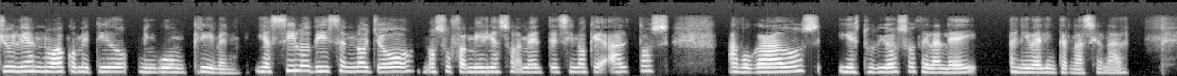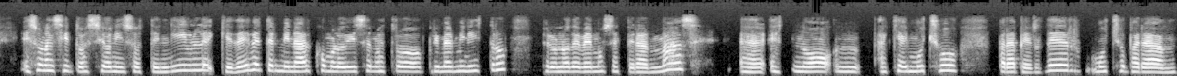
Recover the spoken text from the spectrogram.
Julian no ha cometido ningún crimen. Y así lo dicen no yo, no su familia solamente, sino que altos abogados y estudiosos de la ley a nivel internacional. Es una situación insostenible que debe terminar, como lo dice nuestro primer ministro, pero no debemos esperar más. Eh, aquí hay mucho para perder, mucho para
